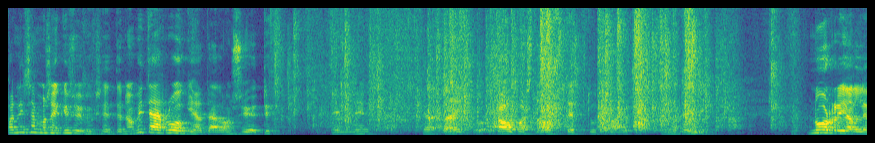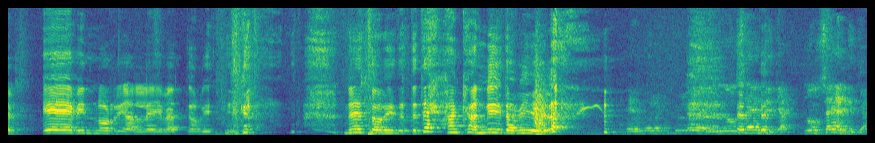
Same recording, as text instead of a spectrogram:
pani semmoisen kysymyksen, että no mitä ruokia täällä on syöty ennen, ja, tai kaupasta ostettu tai muuten. Niin. Norjalle, Eevin Norjan leivät oli niin ne oli, että tehdäänkään niitä vielä. Ei ole kyllä, ne on senja. Ne on senja.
